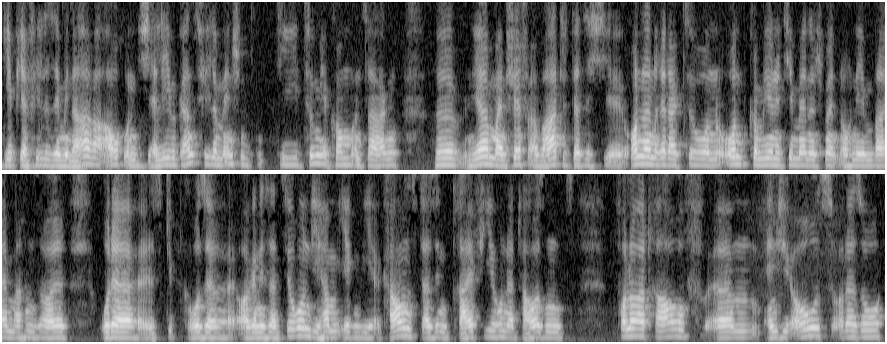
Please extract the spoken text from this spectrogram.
gebe ja viele Seminare auch und ich erlebe ganz viele Menschen, die zu mir kommen und sagen, ja, mein Chef erwartet, dass ich äh, Online-Redaktion und Community Management noch nebenbei machen soll. Oder es gibt große Organisationen, die haben irgendwie Accounts, da sind 300.000, 400.000 Follower drauf, ähm, NGOs oder so.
